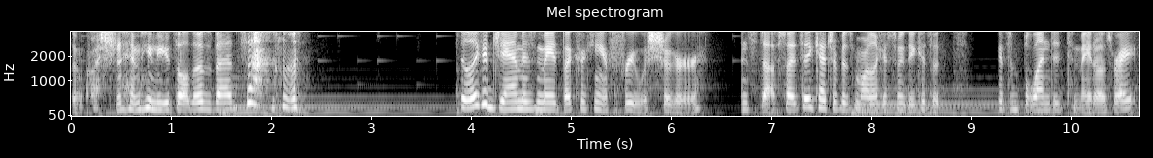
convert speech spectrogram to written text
Don't question him, he needs all those beds. I feel like a jam is made by cooking a fruit with sugar and stuff, so I'd say ketchup is more like a smoothie because it's it's blended tomatoes, right?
